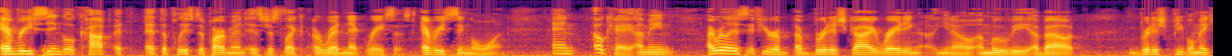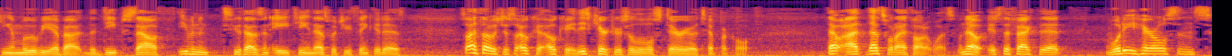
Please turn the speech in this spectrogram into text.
every single cop at, at the police department is just like a redneck racist, every single one. And okay, I mean, I realize if you're a, a British guy writing, you know, a movie about British people making a movie about the Deep South, even in 2018, that's what you think it is. So I thought it was just okay. Okay, these characters are a little stereotypical. That I, that's what I thought it was. No, it's the fact that Woody Harrelson's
